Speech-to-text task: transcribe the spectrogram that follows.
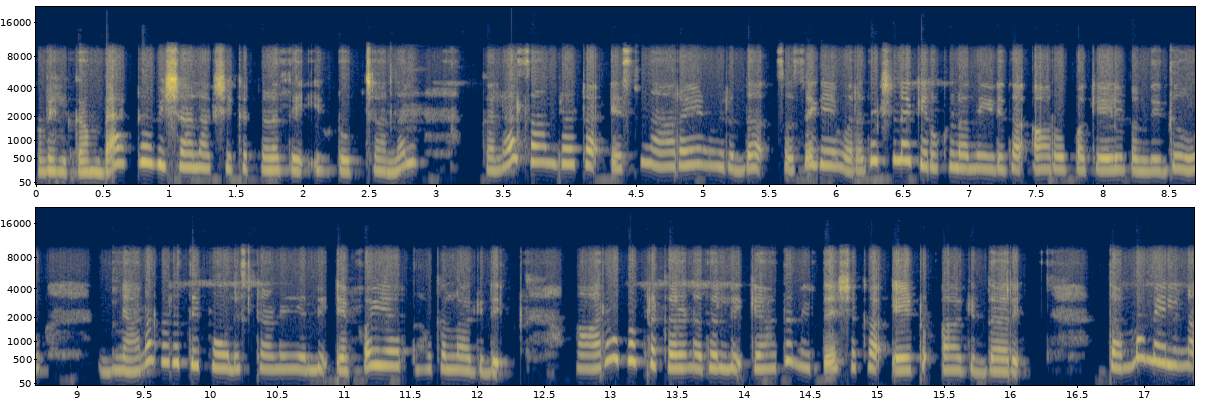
Welcome back to Vishalakshi Kannadathi YouTube channel Kala Samrata S ನಾರಾಯಣ್ ವಿರುದ್ಧ ಸೊಸೆಗೆ ವರದಕ್ಷಿಣೆ ಕಿರುಕುಳ ನೀಡಿದ ಆರೋಪ ಕೇಳಿ ಬಂದಿದ್ದು ಜ್ಞಾನಭಾರತಿ ಪೊಲೀಸ್ ಠಾಣೆಯಲ್ಲಿ ಎಫ್ಐಆರ್ ದಾಖಲಾಗಿದೆ. ಆರೋಪ ಪ್ರಕರಣದಲ್ಲಿ ಖ್ಯಾತ ನಿರ್ದೇಶಕ ಏಟು ಆಗಿದ್ದಾರೆ. ತಮ್ಮ ಮೇಲಿನ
